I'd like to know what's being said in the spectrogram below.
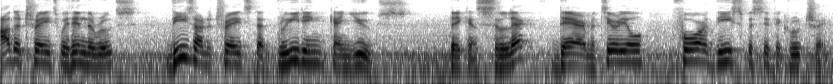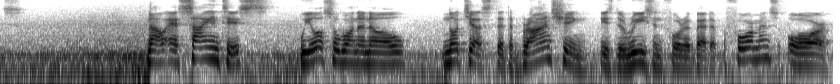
other traits within the roots, these are the traits that breeding can use they can select their material for these specific root traits. Now, as scientists, we also want to know not just that the branching is the reason for a better performance or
